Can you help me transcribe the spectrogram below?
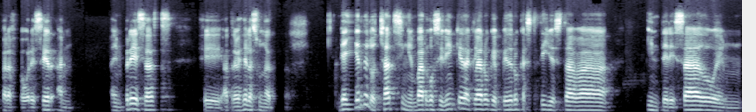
para favorecer a, a empresas eh, a través de la SUNAT. De ayer de los chats, sin embargo, si bien queda claro que Pedro Castillo estaba interesado en,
